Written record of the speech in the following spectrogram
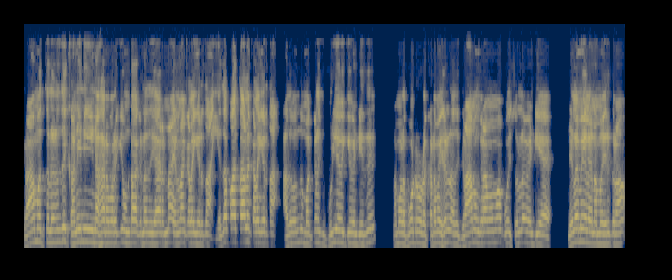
கிராமத்துல இருந்து கணினி நகரம் வரைக்கும் உண்டாக்குனது யாருன்னா எல்லாம் கலைஞர் தான். எதை பார்த்தாலும் கலைஞர் தான். அதை வந்து மக்களுக்கு புரிய வைக்க வேண்டியது நம்மளை போன்றவோட கடமைகள். அது கிராமம் கிராமமா போய் சொல்ல வேண்டிய நிலைமையில நம்ம இருக்கிறோம்.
